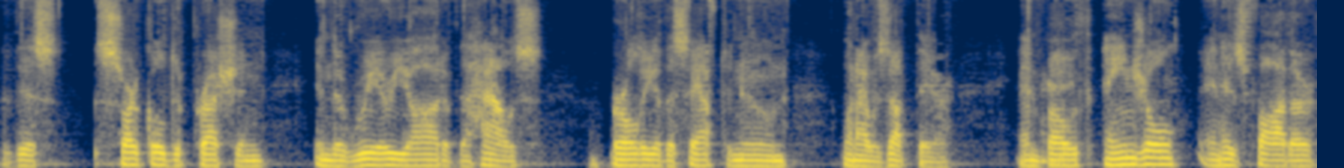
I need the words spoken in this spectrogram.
this circle depression in the rear yard of the house earlier this afternoon when I was up there. And both Angel and his father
